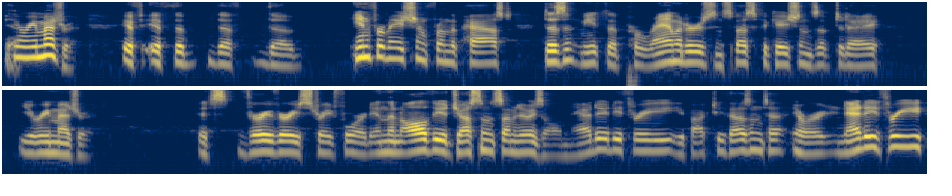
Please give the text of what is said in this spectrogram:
Yeah. You remeasure it. If if the the the information from the past doesn't meet the parameters and specifications of today, you remeasure it. It's very very straightforward. And then all the adjustments I'm doing is all NAD 83, Epoch 2010 or NAD 83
